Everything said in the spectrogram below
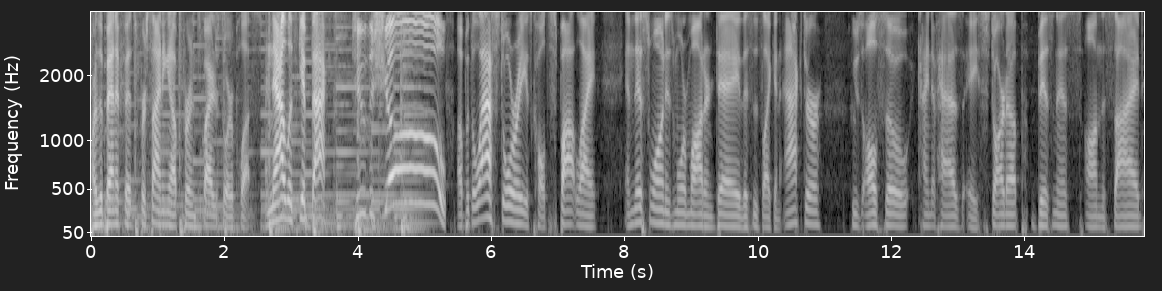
are the benefits for signing up for Inspired Disorder Plus. And now let's get back to the show. Uh, but the last story is called Spotlight, and this one is more modern day. This is like an actor who's also kind of has a startup business on the side.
